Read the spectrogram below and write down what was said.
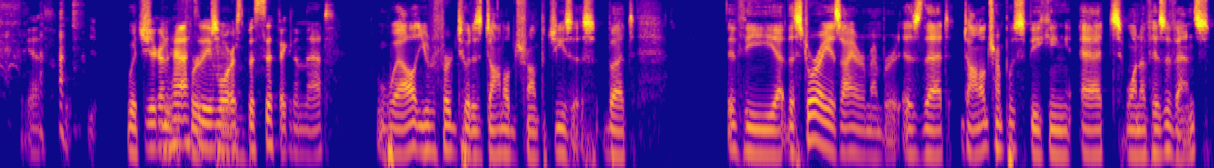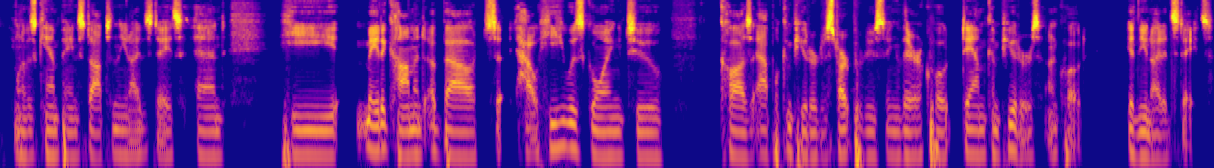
yes. Which you're going you to have to be more specific than that. Well, you referred to it as Donald Trump Jesus, but the uh, the story, as I remember, it, is that Donald Trump was speaking at one of his events, one of his campaign stops in the United States, and he made a comment about how he was going to cause Apple Computer to start producing their quote damn computers unquote in the United States.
